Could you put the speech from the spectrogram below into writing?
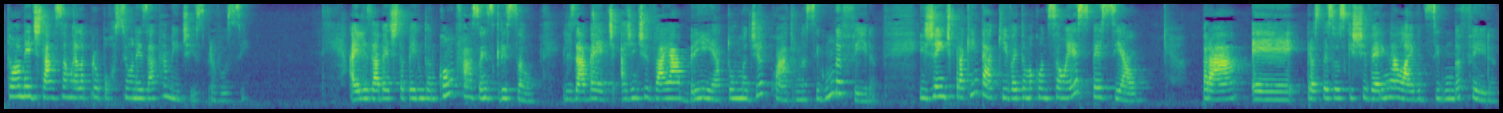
Então a meditação ela proporciona exatamente isso para você. A Elizabeth está perguntando como faço a inscrição. Elizabeth, a gente vai abrir a turma dia 4, na segunda-feira. E, gente, para quem tá aqui, vai ter uma condição especial para é, as pessoas que estiverem na live de segunda-feira,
